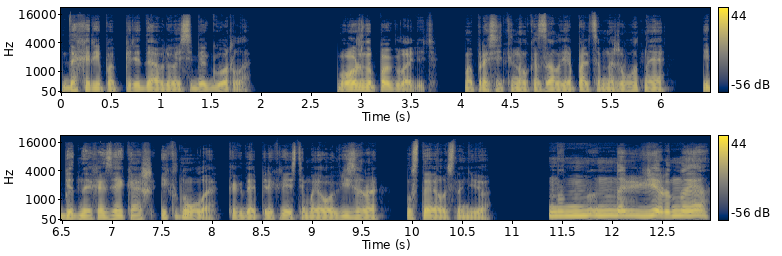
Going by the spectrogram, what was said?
до хрипа передавливая себе горло. «Можно погладить?» — вопросительно указал я пальцем на животное, и бедная хозяйка аж икнула, когда перекрестие моего визора уставилось на нее. «Наверное»,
